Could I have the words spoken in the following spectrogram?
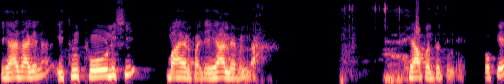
ह्या जागेला इथून थोडीशी बाहेर पाहिजे ह्या लेवलला ह्या पद्धतीने. ओके?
